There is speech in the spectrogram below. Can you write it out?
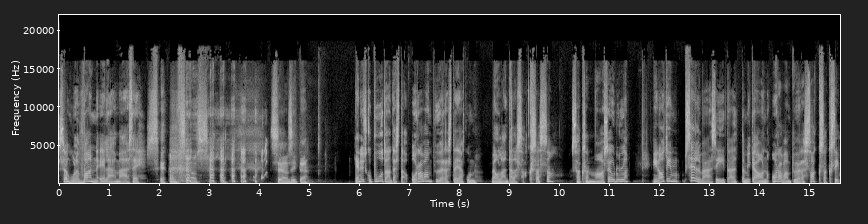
Se on kuule van elämää se. Se on, se on sitä. se on sitä. Ja nyt kun puhutaan tästä oravan pyörästä ja kun me ollaan täällä Saksassa, Saksan maaseudulla, niin otin selvää siitä, että mikä on oravan pyörä saksaksi.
